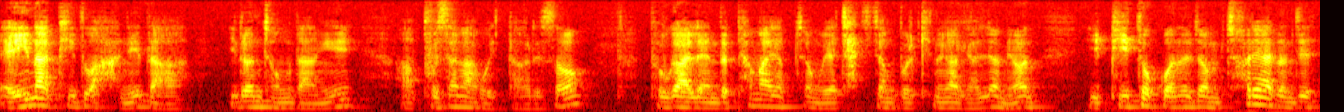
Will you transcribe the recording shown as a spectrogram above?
A나 B도 아니다. 이런 정당이 어, 부상하고 있다. 그래서 북아일랜드 평화협정 후에 자치정부를 기능하게 하려면 이 비토권을 좀 철회하든지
